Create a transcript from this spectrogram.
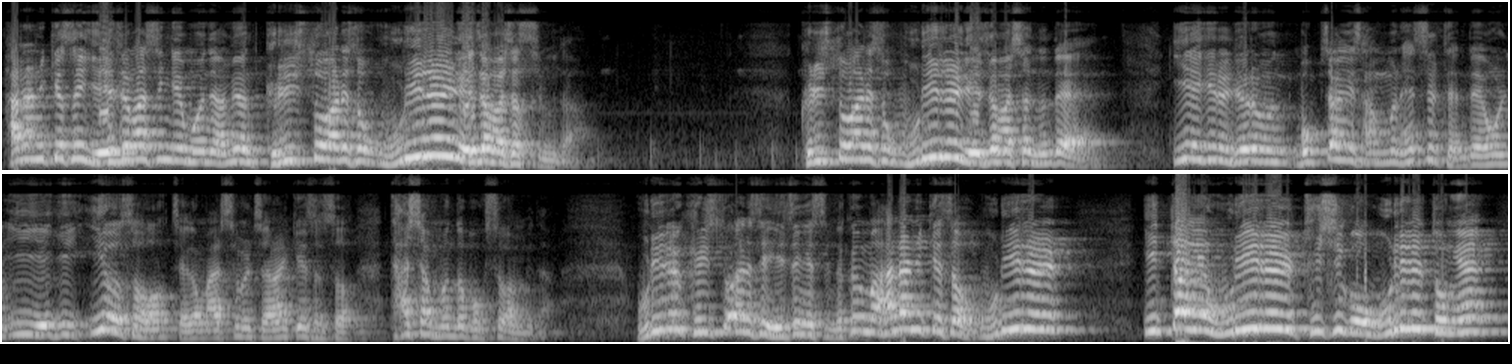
하나님께서 예정하신 게 뭐냐면 그리스도 안에서 우리를 예정하셨습니다. 그리스도 안에서 우리를 예정하셨는데 이 얘기를 여러분 목장에서 한번 했을 텐데 오늘 이 얘기 이어서 제가 말씀을 전할 게 있어서 다시 한 번 더 복습합니다. 우리를 그리스도 안에서 예정했습니다. 그러면 하나님께서 우리를 이 땅에 우리를 두시고 우리를 통해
